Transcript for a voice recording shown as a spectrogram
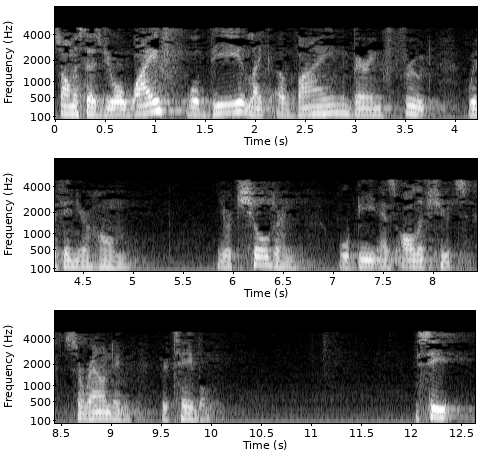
Psalmist says, Your wife will be like a vine bearing fruit within your home. Your children will be as olive shoots surrounding your table. You see,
